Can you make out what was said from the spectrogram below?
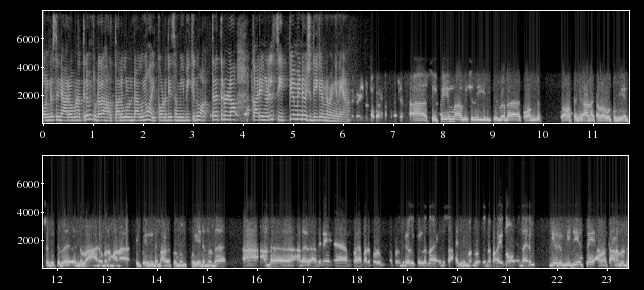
കോൺഗ്രസിന്റെ ആരോപണത്തിലും തുടർ ഹർത്താലുകൾ ഉണ്ടാകുന്നു ഹൈക്കോടതിയെ സമീപിക്കുന്നു അത്തരത്തിലുള്ള കാര്യങ്ങളിൽ സി പി എമ്മിന്റെ വിശദീകരണം എങ്ങനെയാണ്? സി പി എം വിശദീകരിക്കുന്നത് കോൺഗ്രസ് പ്രവർത്തകരാണ് കള്ളവോട്ട് ചെയ്യാൻ ശ്രമിച്ചത് എന്നുള്ള ആരോപണമാണ് സി പി എമ്മിന്റെ ഭാഗത്തുനിന്നും ഉയരുന്നത്. അത് അതായത് അതിനെ പലപ്പോഴും പ്രതിരോധിക്കേണ്ടുന്ന ഒരു സാഹചര്യം വന്നു എന്ന് പറയുന്നു. എന്തായാലും ഈ ഒരു വിജയത്തെ അവർ കാണുന്നത്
